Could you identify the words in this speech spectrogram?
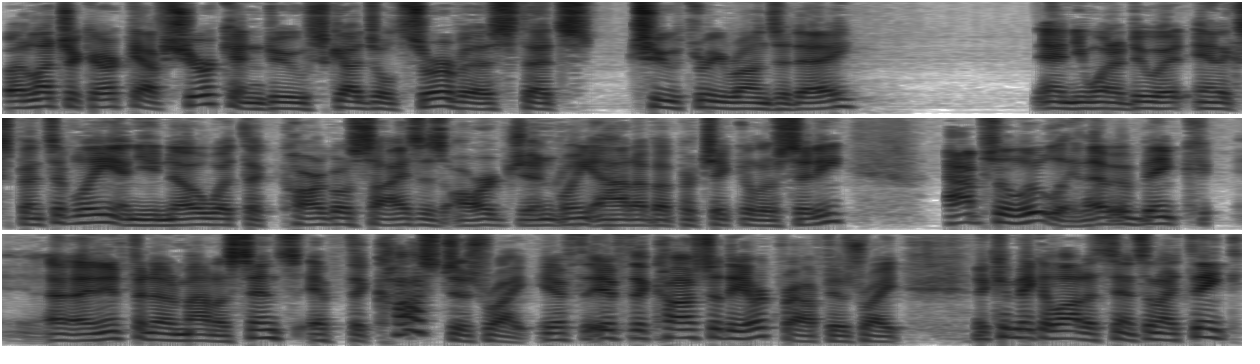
But electric aircraft sure can do scheduled service that's two, three runs a day. And you want to do it inexpensively, and you know what the cargo sizes are generally out of a particular city. Absolutely, that would make uh, an infinite amount of sense if the cost is right. If if the cost of the aircraft is right, it can make a lot of sense. And I think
